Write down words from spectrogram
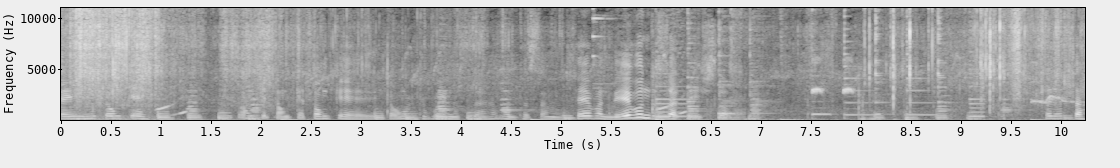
아, 진짜 이 똥개. 똥개, 똥개, 똥개. 똥을 두 번이나 싸. 한번 더 싸면 세 번, 네 번도 쌀때 있어. 찾았다.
